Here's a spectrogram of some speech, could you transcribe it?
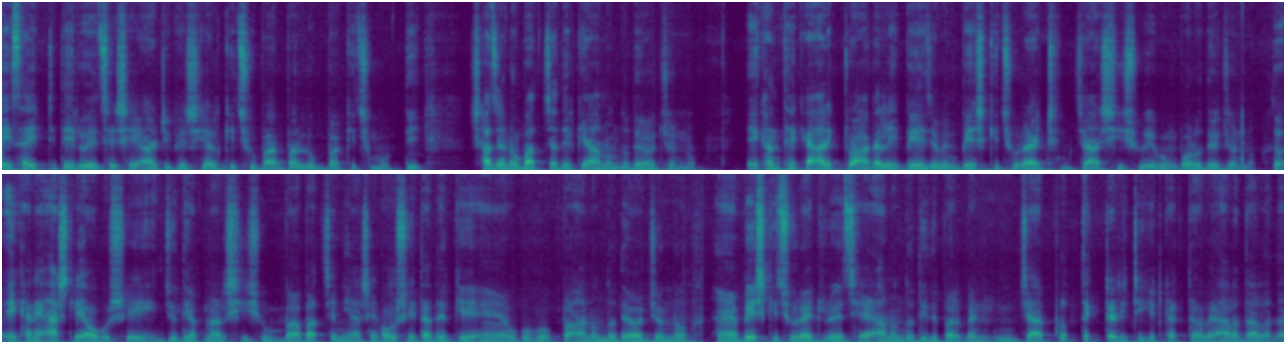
এই সাইটটিতেই রয়েছে সেই আর্টিফিশিয়াল কিছু বাঘ ভাল্লুক বা কিছু মূর্তি সাজানো বাচ্চাদেরকে আনন্দ দেওয়ার জন্য। এখান থেকে আরেকটু আগালেই পেয়ে যাবেন বেশ কিছু রাইড যা শিশু এবং বড়দের জন্য। তো এখানে আসলে অবশ্যই যদি আপনার শিশু বা বাচ্চা নিয়ে আসেন, অবশ্যই তাদেরকে উপভোগ বা আনন্দ দেওয়ার জন্য বেশ কিছু রাইড রয়েছে, আনন্দ দিতে পারবেন যার প্রত্যেকটারই টিকিট কাটতে হবে আলাদা আলাদা।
